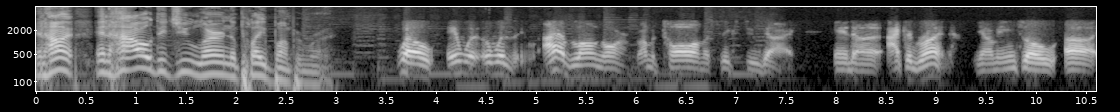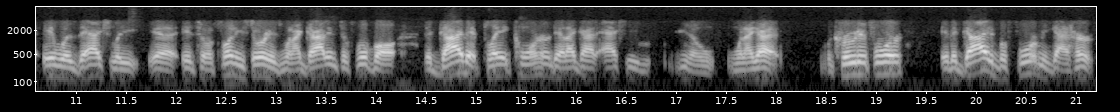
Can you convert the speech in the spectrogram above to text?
And how and how did you learn to play bump and run? Well, it was, it was I have long arms. I'm a tall, I'm a six two guy, and uh, I could run. You know what I mean? So uh, it was actually uh, it's a funny story. Is when I got into football, the guy that played corner that I got actually, you know, when I got recruited for, the guy before me got hurt,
